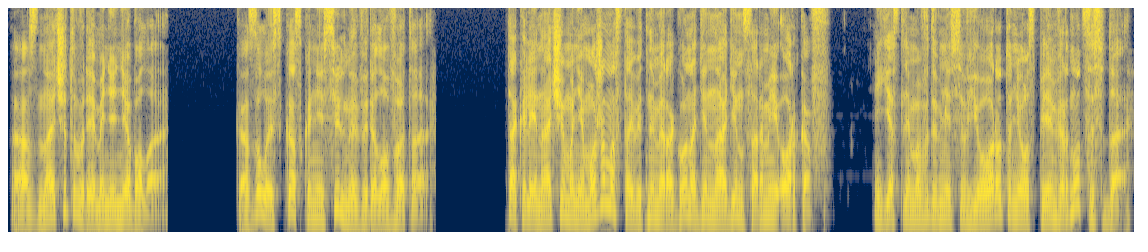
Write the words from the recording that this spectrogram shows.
А значит, времени не было. Казалось, Каска не сильно верила в это. Так или иначе, мы не можем оставить Номерагон один на один с армией орков. Если мы выдвинемся в Юору, то не успеем вернуться сюда.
